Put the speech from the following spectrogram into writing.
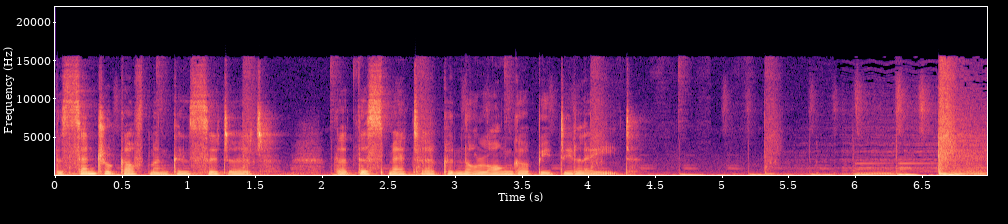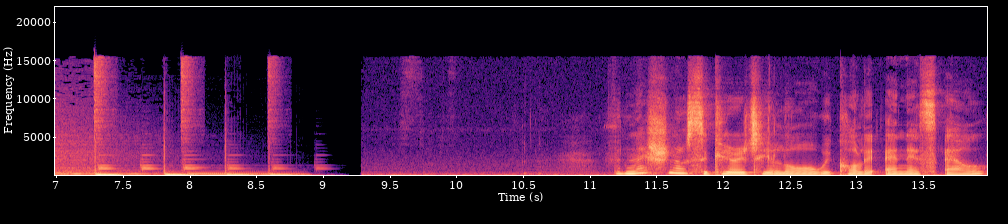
the central government considered that this matter could no longer be delayed. The National Security Law, we call it NSL,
